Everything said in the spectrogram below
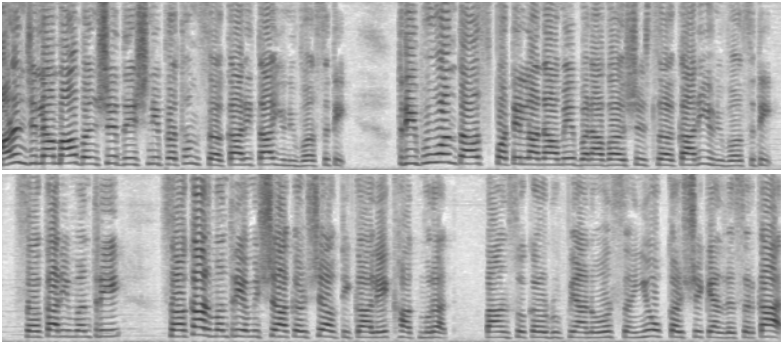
આણંદ જિલ્લામાં બનશે દેશની પ્રથમ સહકારિતા યુનિવર્સિટી. ત્રિભુવનદાસ પટેલના નામે બનાવાશે સહકારી યુનિવર્સિટી. સહકારી મંત્રી, સહકાર મંત્રી અમિત શાહ કરશે આવતીકાલે ખાતમુહૂર્ત. પાંચસો કરોડ રૂપિયાનો સહયોગ કરશે કેન્દ્ર સરકાર.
